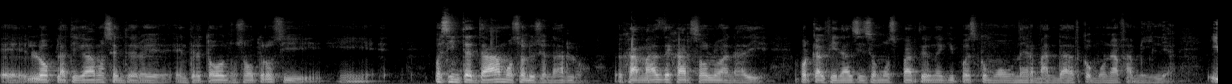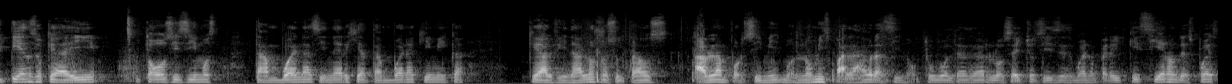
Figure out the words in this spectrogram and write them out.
eh, lo platicábamos entre, entre todos nosotros y, pues intentábamos solucionarlo, jamás dejar solo a nadie, porque al final si somos parte de un equipo es como una hermandad, como una familia. Y pienso que ahí todos hicimos tan buena sinergia, tan buena química, que al final los resultados hablan por sí mismos, no mis palabras, sino tú volteas a ver los hechos y dices, bueno, pero ¿y qué hicieron después?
